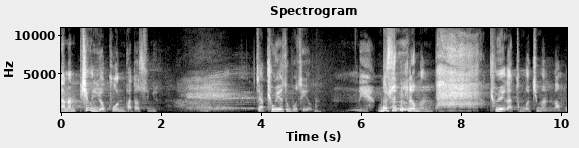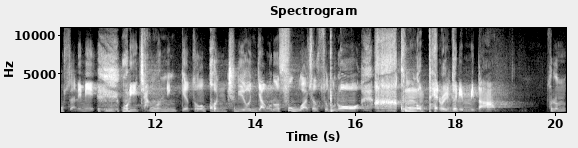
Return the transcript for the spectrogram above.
나는 피 흘려 구원받았으니. 자 교회에서 보세요. 무슨 일이면 막 교회 같은 거 치면 막 목사님이 우리 장로님께서 건축위원장으로 수고하셨으므로 아, 공로패를 드립니다. 그런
